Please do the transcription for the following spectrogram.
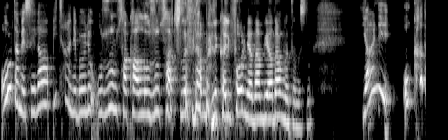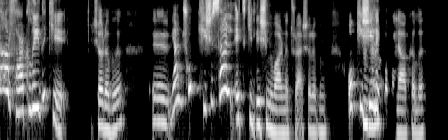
Orada mesela bir tane böyle uzun sakallı, uzun saçlı falan böyle Kaliforniya'dan bir adamla tanıştım. Yani o kadar farklıydı ki şarabı. Ee, yani çok kişisel etkileşimi var natürel şarabın. O kişiyle çok alakalı.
